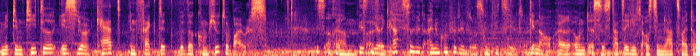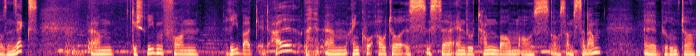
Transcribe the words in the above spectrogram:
mit dem Titel Is Your Cat Infected with a Computer Virus? Ist, auch, ähm, ist Ihre Katze mit einem Computervirus infiziert? Genau, äh, und es ist tatsächlich aus dem Jahr 2006, ähm, geschrieben von Riebak et al. Ähm, ein Co-Autor ist, ist der Andrew Tannenbaum aus, aus Amsterdam, äh, berühmter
